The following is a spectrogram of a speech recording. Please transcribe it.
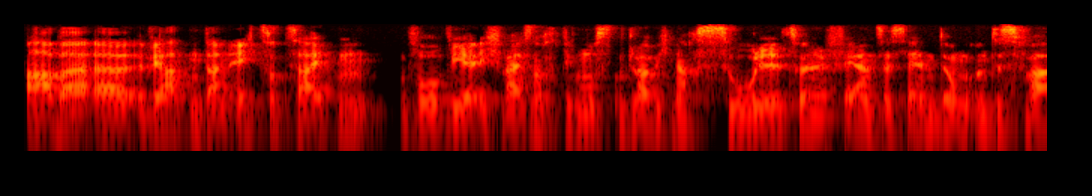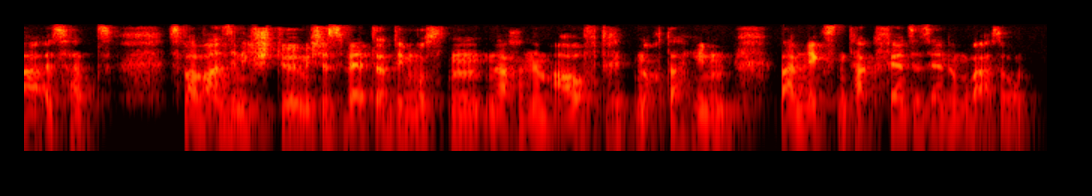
Aber äh, wir hatten dann echt so Zeiten, wo wir, ich weiß noch, wir mussten, glaube ich, nach Suhl zu einer Fernsehsendung und es war, es hat, es war wahnsinnig stürmisches Wetter und die mussten nach einem Auftritt noch dahin, weil am nächsten Tag Fernsehsendung war so.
